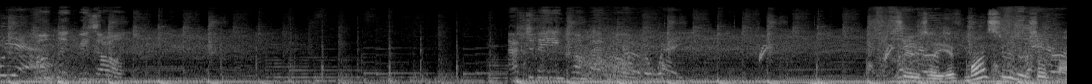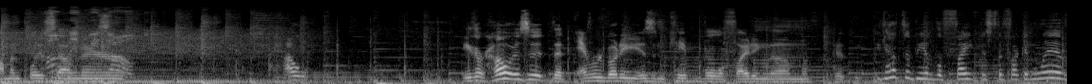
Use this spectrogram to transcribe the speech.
Oh yeah! Conflict resolved. Activating combat Out of the way! Seriously, if monsters are so commonplace down there, how... Either how is it that everybody isn't capable of fighting them? You'd have to be able to fight just to fucking live.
